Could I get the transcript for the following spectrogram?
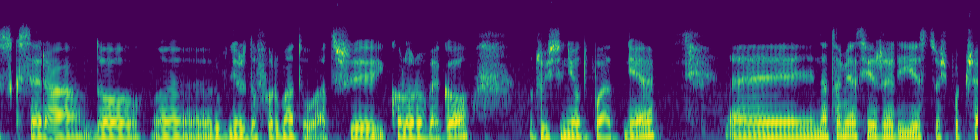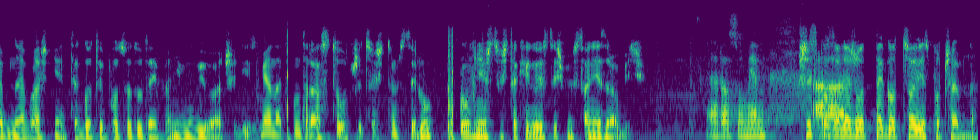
z, ksera do, e, również do formatu A3 kolorowego, oczywiście nieodpłatnie. E, natomiast jeżeli jest coś potrzebne właśnie tego typu, co tutaj pani mówiła, czyli zmiana kontrastu czy coś w tym stylu, również coś takiego jesteśmy w stanie zrobić. Rozumiem. Wszystko A... zależy od tego, co jest potrzebne.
